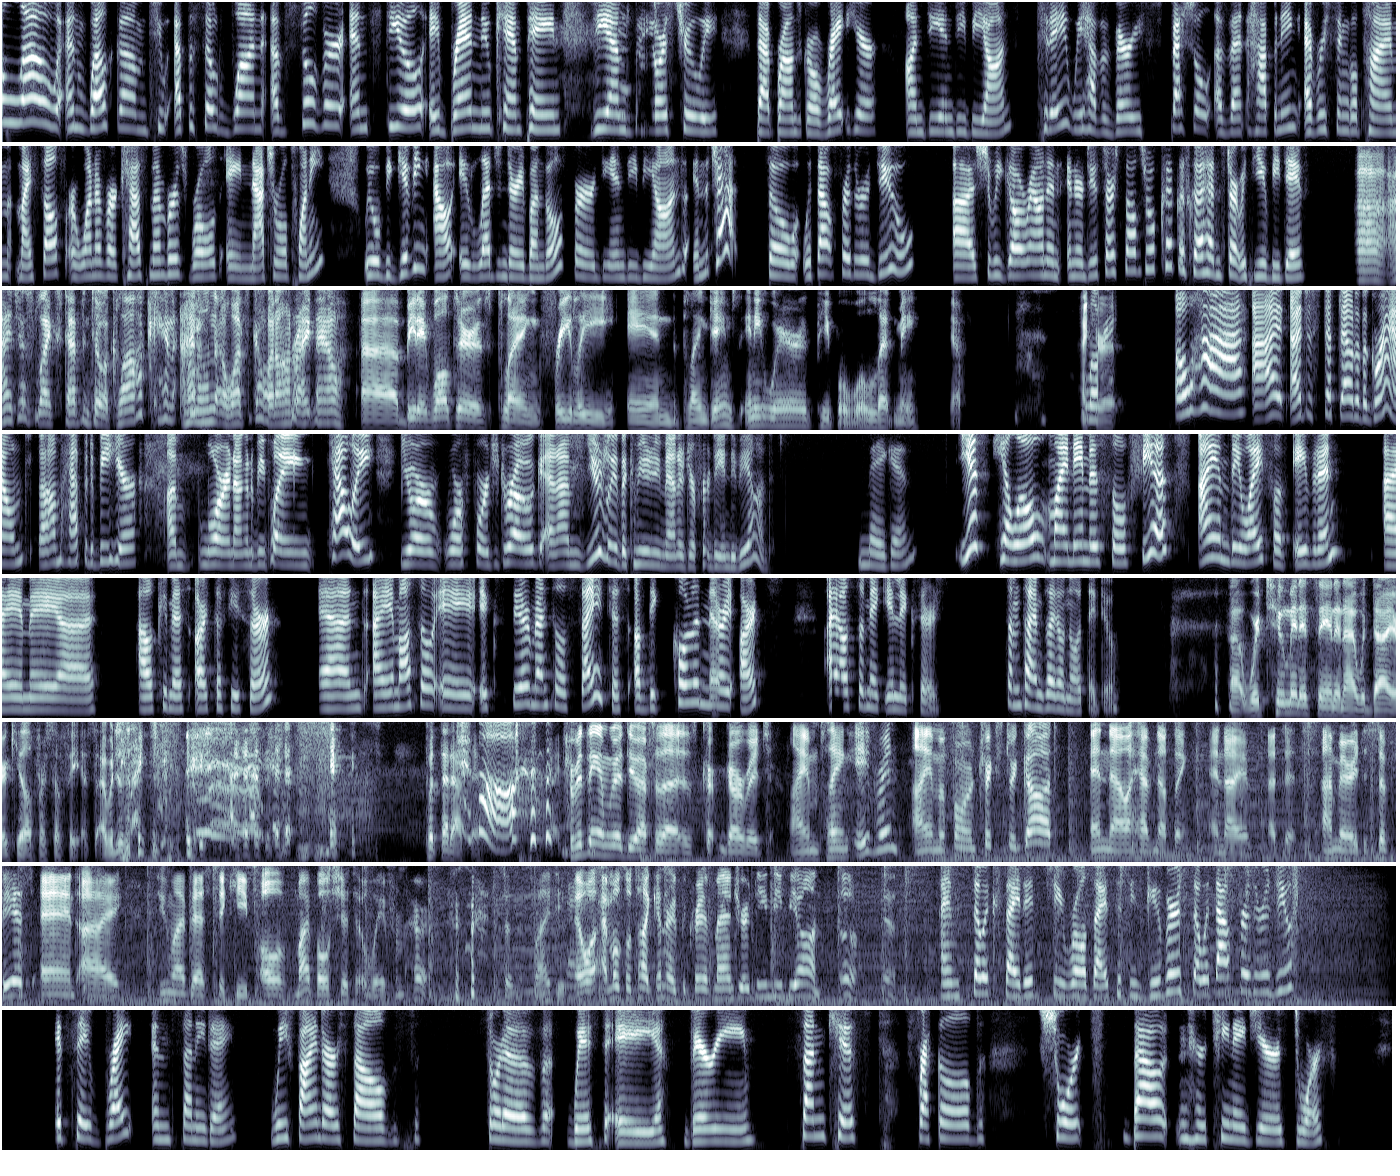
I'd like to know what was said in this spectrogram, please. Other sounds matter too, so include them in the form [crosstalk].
Hello and welcome to episode one of Silver and Steel, a brand new campaign DM'd by yours truly, that bronze girl, right here on D&D Beyond. Today we have a very special event happening. Every single time myself or one of our cast members rolls a natural 20, we will be giving out a legendary bundle for D&D Beyond in the chat. So without further ado, uh, should we go around and introduce ourselves real quick? Let's go ahead and start with you, B. Dave. Uh, I just like stepped into a clock and I don't know what's going on right now. Uh, B. Dave Walter is playing freely and playing games anywhere people will let me. Yep. Accurate. Oh hi! I I just stepped out of the ground. I'm happy to be here. I'm Lauren. I'm going to be playing Callie, your Warforged rogue, and I'm usually the community manager for D and D Beyond. Megan. Yes, hello. My name is Sophias. I am the wife of Avrin. I am a uh, alchemist artificer, and I am also a experimental scientist of the culinary arts. I also make elixirs. Sometimes I don't know what they do. Uh, we're two minutes in and I would die or kill for Sophia's. I would just like to [laughs] [laughs] put that out there. Oh, Everything I'm going to do after that is gar- garbage. I am playing Avrin. I am a former trickster god, and now I have nothing. And I that's it. I'm married to Sophia's, and I do my best to keep all of my bullshit away from her. [laughs] so that's what I do. Okay. Oh, I'm also Todd Kenreck, the creative manager at D&D Beyond. Oh, yeah. I'm so excited to roll dice with these goobers. So, without further ado, it's a bright and sunny day. We find ourselves sort of with a very sun kissed, freckled, short, about in her teenage years dwarf.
